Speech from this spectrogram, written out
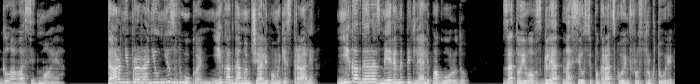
Глава седьмая. Тар не проронил ни звука, ни когда мы мчали по магистрали, ни когда размеренно петляли по городу. Зато его взгляд носился по городской инфраструктуре,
